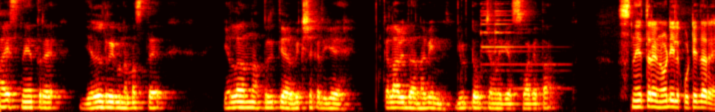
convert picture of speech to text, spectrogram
ಹಾಯ್ ಸ್ನೇಹಿತರೆ, ಎಲ್ರಿಗೂ ನಮಸ್ತೆ. ಎಲ್ಲ ನನ್ನ ಪ್ರೀತಿಯ ವೀಕ್ಷಕರಿಗೆ, ಕಲಾವಿದ ನವೀನ್ ಯೂಟ್ಯೂಬ್ ಚಾನಲ್ಗೆ ಸ್ವಾಗತ. ಸ್ನೇಹಿತರೆ, ನೋಡಿ ಇಲ್ಲಿ ಕೊಟ್ಟಿದ್ದಾರೆ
